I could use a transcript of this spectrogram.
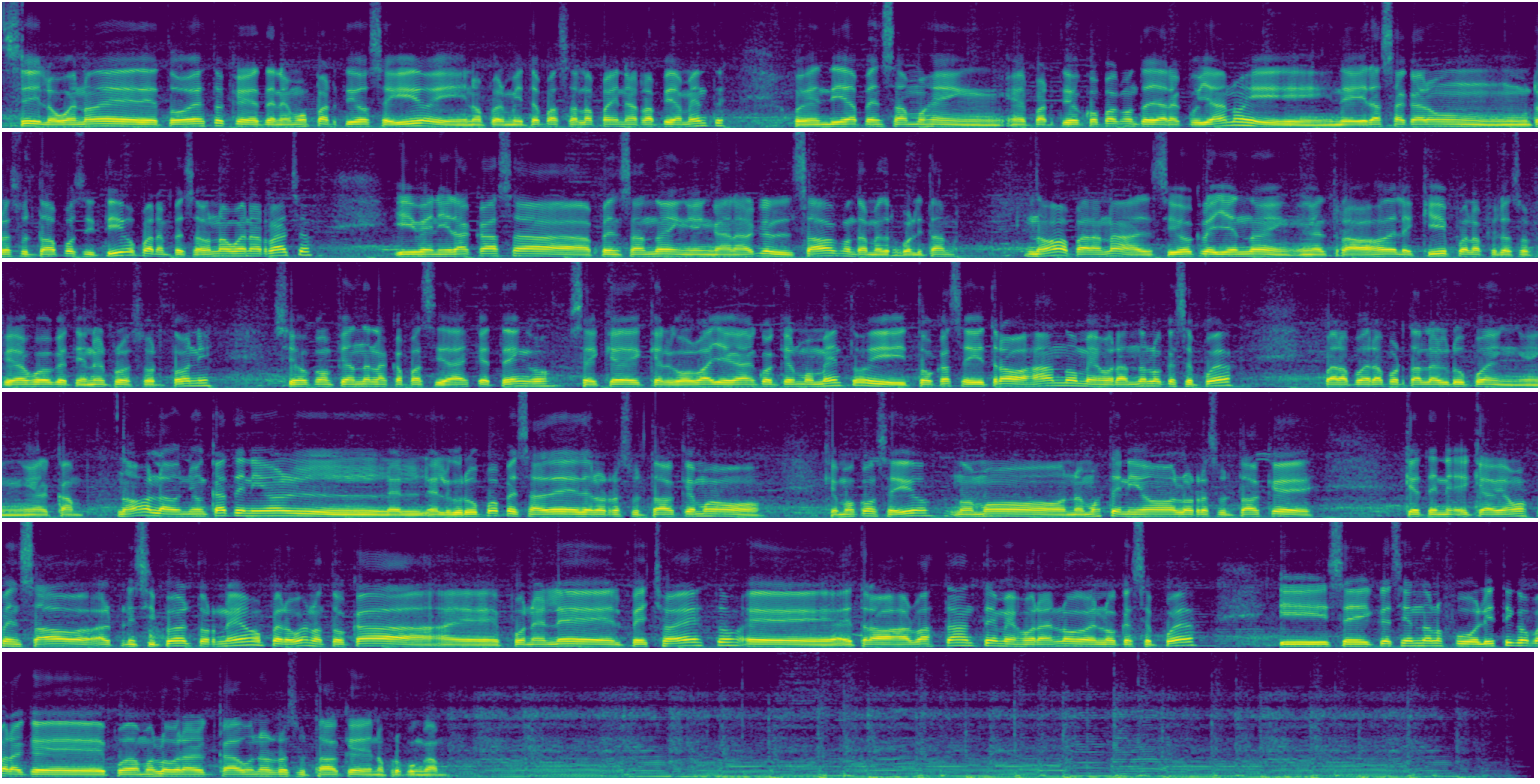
Sí, lo bueno de, todo esto es que tenemos partidos seguidos y nos permite pasar la página rápidamente. Hoy en día pensamos en el partido de Copa contra Yaracuyanos y de ir a sacar un, resultado positivo para empezar una buena racha y venir a casa pensando en, ganar el sábado contra Metropolitano. No, para nada, sigo creyendo en, el trabajo del equipo, la filosofía de juego que tiene el profesor Tony, sigo confiando en las capacidades que tengo, sé que, que el gol va a llegar en cualquier momento y toca seguir trabajando, mejorando en lo que se pueda para poder aportarle al grupo en, el campo. No, la unión que ha tenido el, grupo a pesar de, los resultados que hemos, que hemos conseguido, no hemos, no hemos tenido los resultados que, que, habíamos pensado al principio del torneo, pero bueno, toca eh, ponerle el pecho a esto, eh, trabajar bastante, mejorar en lo, en lo que se pueda y seguir creciendo en lo futbolístico para que podamos lograr cada uno de los resultados que nos propongamos.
